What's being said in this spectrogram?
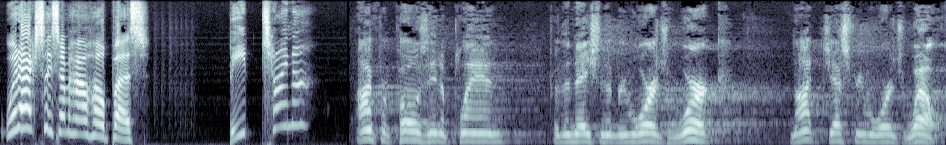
would actually somehow help us beat China? I'm proposing a plan for the nation that rewards work, not just rewards wealth,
